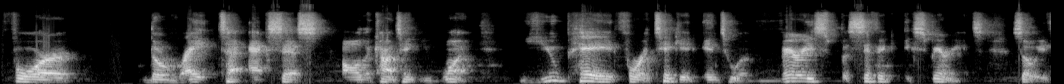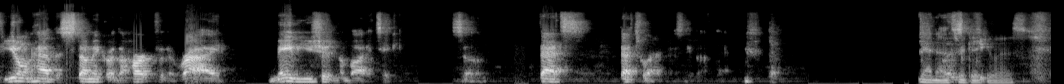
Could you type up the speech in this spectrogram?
for the right to access all the content you want. You paid for a ticket into a very specific experience. So if you don't have the stomach or the heart for the ride, maybe you shouldn't have bought a ticket. So that's that's what I gotta say about that. Yeah, no, it's Let's keep- ridiculous.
